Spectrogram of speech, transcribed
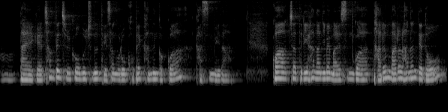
어, 나에게 참된 즐거움을 주는 대상으로 고백하는 것과 같습니다. 과학자들이 하나님의 말씀과 다른 말을 하는데도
